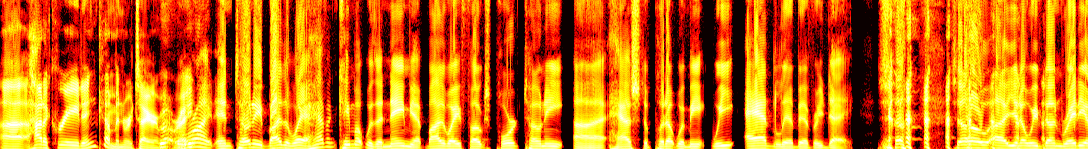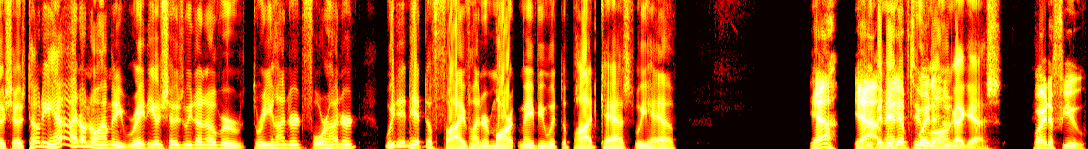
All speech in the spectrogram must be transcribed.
uh, how to create income in retirement, right? Right. And Tony, by the way, I haven't came up with a name yet. By the way, folks, poor Tony uh, has to put up with me. We ad lib every day. So, so uh, you know, we've done radio shows. Tony, I don't know how many radio shows we've done over 300, 400. We didn't hit the 500 mark, maybe with the podcast we have. Yeah, yeah. we've been we at it too long, I guess. quite a few.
